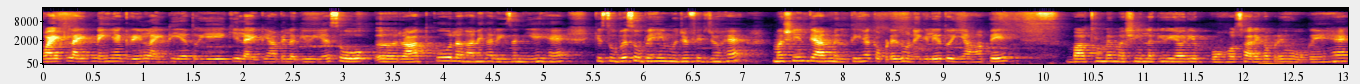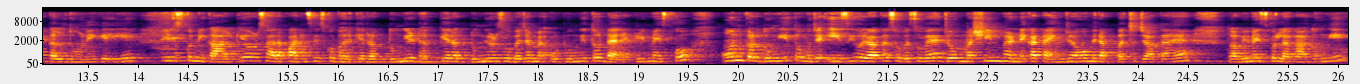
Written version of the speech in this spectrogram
वाइट लाइट नहीं है ग्रीन लाइट ही है। तो ये एक ही लाइट यहाँ पर लगी हुई है। सो रात को लगाने का रीज़न ये है कि सुबह सुबह ही मुझे फिर जो है मशीन तैयार मिलती है कपड़े धोने के लिए। तो यहाँ पे बाथरूम में मशीन लगी हुई है और ये बहुत सारे कपड़े हो गए हैं कल धोने के लिए। मैं इसको निकाल के और सारा पानी से इसको भर के रख दूँगी, ढक के रख दूँगी और सुबह जब मैं उठूँगी तो डायरेक्टली मैं इसको ऑन कर दूँगी तो मुझे ईजी हो जाता है सुबह सुबह जो मशीन भरने का टाइम जो है वो मेरा बच जाता है। तो अभी मैं इसको लगा दूँगी।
